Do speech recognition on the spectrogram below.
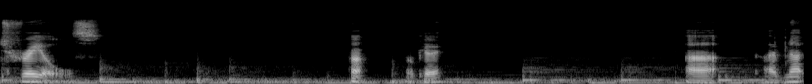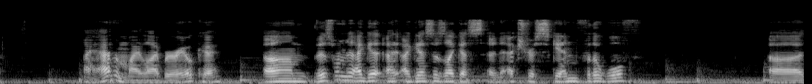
trails. Huh. Okay. Uh, I've not. I have in my library. Okay. Um, this one I get. I, I guess is like a, an extra skin for the wolf. Uh,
